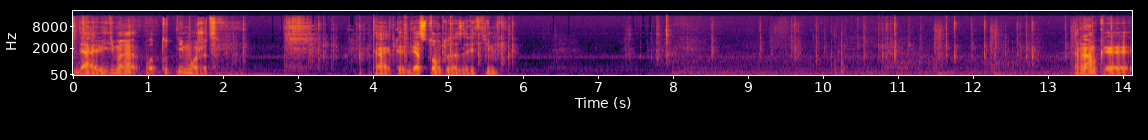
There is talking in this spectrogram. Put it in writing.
Да, видимо, вот тут не может. Так, гастом туда залетим. Рамка,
